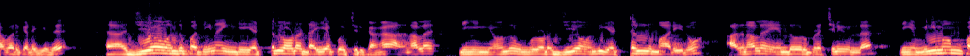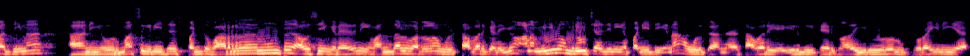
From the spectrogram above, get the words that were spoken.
டவர் கிடைக்குது. ஜியோ வந்து பார்த்தீங்கன்னா இங்கே எட்டலோட டையப் வச்சுருக்காங்க. அதனால நீங்கள் இங்கே வந்து உங்களோட ஜியோ வந்து எட்டல்னு மாறிடும் அதனால எந்த ஒரு பிரச்சனையும் இல்லை. நீங்கள் மினிமம் பார்த்தீங்கன்னா நீங்கள் ஒரு மாதத்துக்கு ரீசார்ஜ் பண்ணிட்டு வரணுன்ட்டு அவசியம் கிடையாது. நீங்கள் வந்தாலும் வரலாம் உங்களுக்கு டவர் கிடைக்கும். ஆனால் மினிமம் ரீசார்ஜ் நீங்கள் பண்ணிட்டீங்கன்னா உங்களுக்கு அந்த டவர் இருந்துகிட்டே இருக்கும். அதாவது இருபது ரூபா முப்பது ரூபாய்க்கு நீங்கள்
